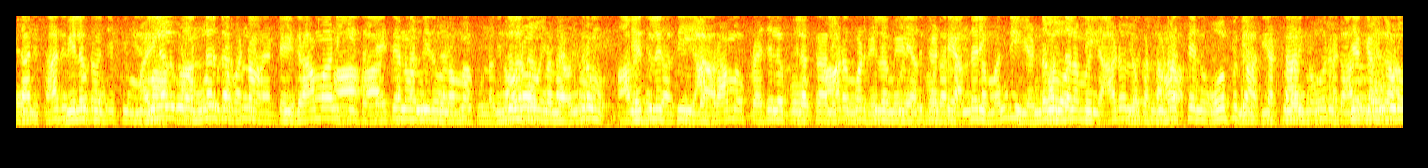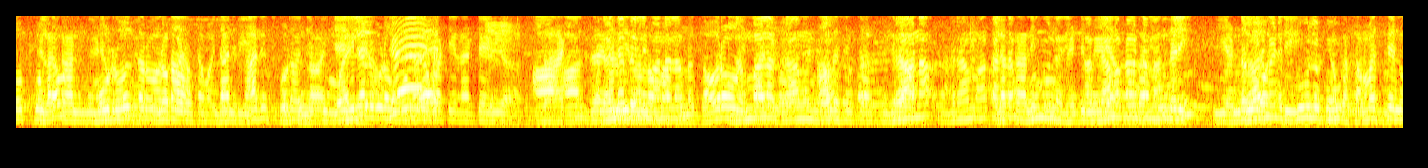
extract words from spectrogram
దాన్ని సాధించుకుంటామని చెప్పి మహిళలు కూడా అందరి తరపున ఈ గ్రామానికి చైతన్యం మీద ఉన్న మాకున్న అందరం చేతులెత్తి ఆ గ్రామ ప్రజలకు ఆడపడుచులకు ఎందుకంటే అందరి మంది ఎండలో వందల మంది ఆడోళ్ళ ఒక సమస్యను ఓపిక చట్టానికి ఎవరు ప్రత్యేకంగా ఒప్పుకుంటాం. మూడు రోజుల తర్వాత దాన్ని సాధించుకుంటామని చెప్పి మహిళలు కూడా ఓపిక పట్టినట్టే గౌరవం ఆలోచించాల్సింది గ్రామ అందరి ఈ ఎండలో వచ్చి ఈ యొక్క సమస్యను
